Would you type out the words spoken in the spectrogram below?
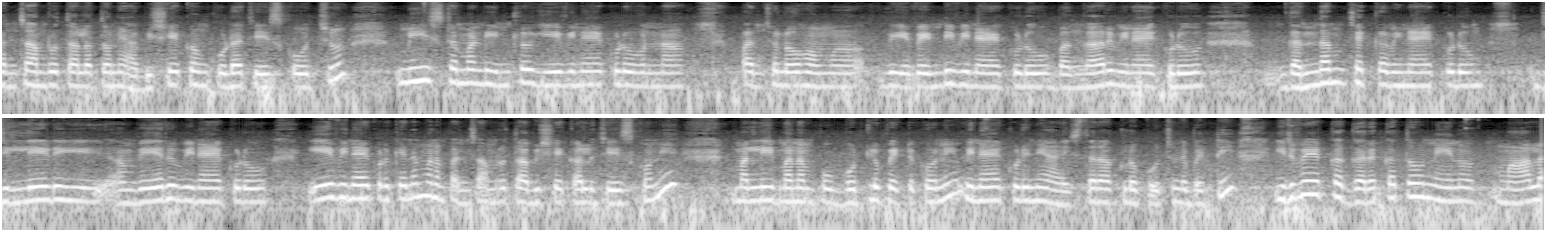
పంచామృతాలతోనే అభిషేకం కూడా చేసుకోవచ్చు. మీ ఇష్టం అండి ఇంట్లో ఏ వినాయకుడు ఉన్నా పంచలోహం వెండి వినాయకుడు బంగారు వినాయకుడు గంధం చెక్క వినాయకుడు జిల్లేడి వేరు వినాయకుడు ఏ వినాయకుడికైనా మనం పంచామృత అభిషేకాలు చేసుకొని మళ్ళీ మనం బొట్లు పెట్టుకొని వినాయకుడిని ఆ ఇస్తరాకులో కూర్చుండబెట్టి ఇరవై ఒక్క గరకతో నేను మాల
